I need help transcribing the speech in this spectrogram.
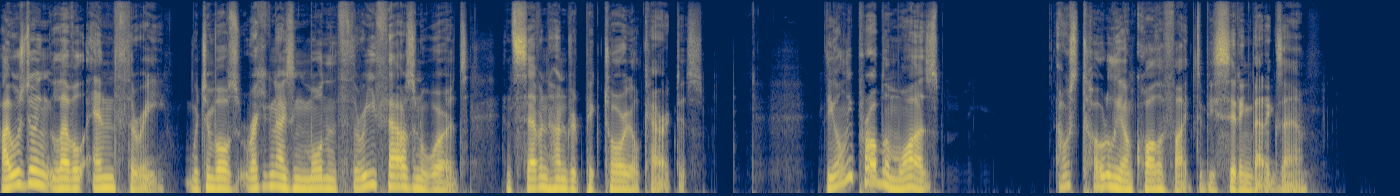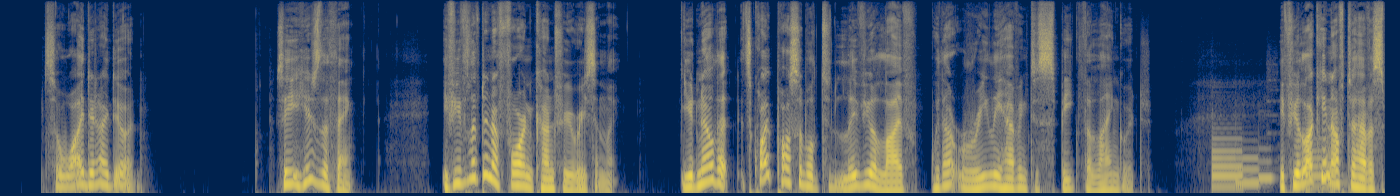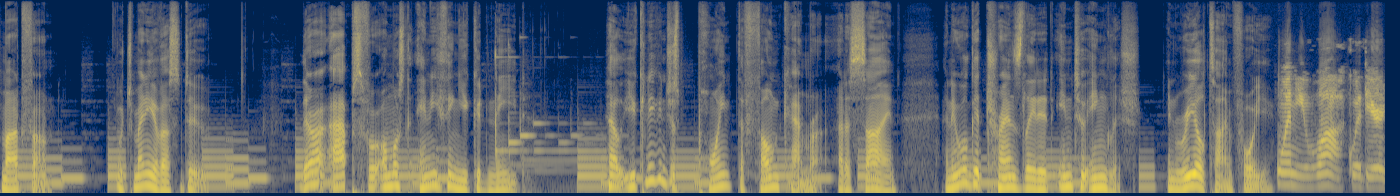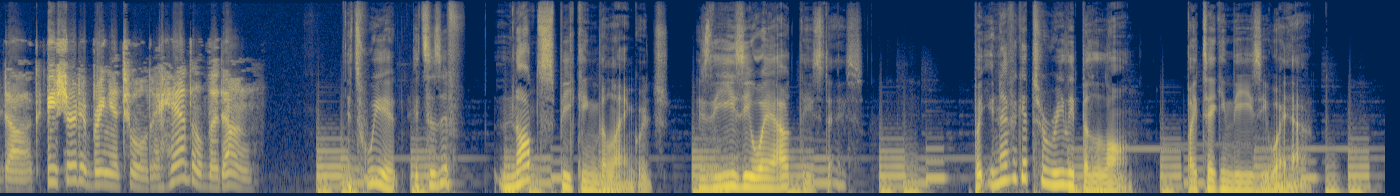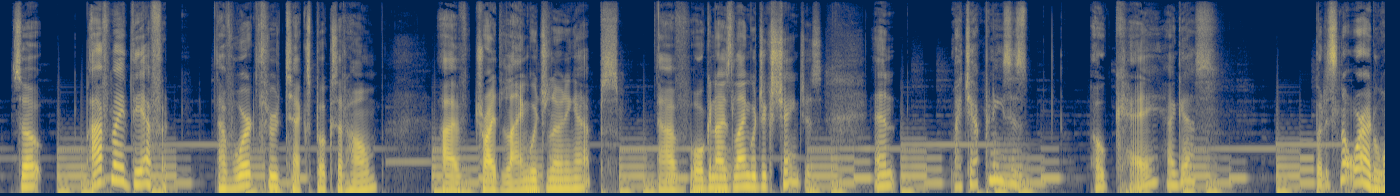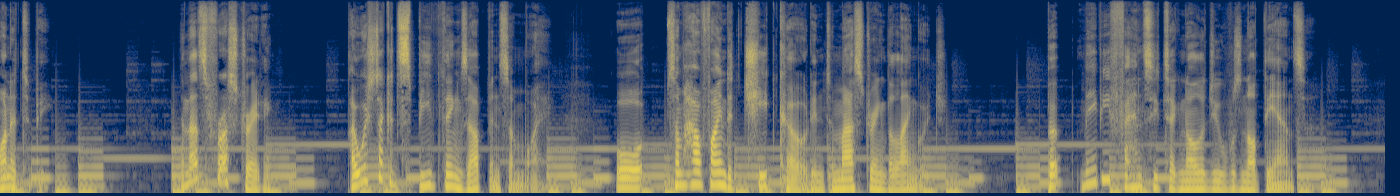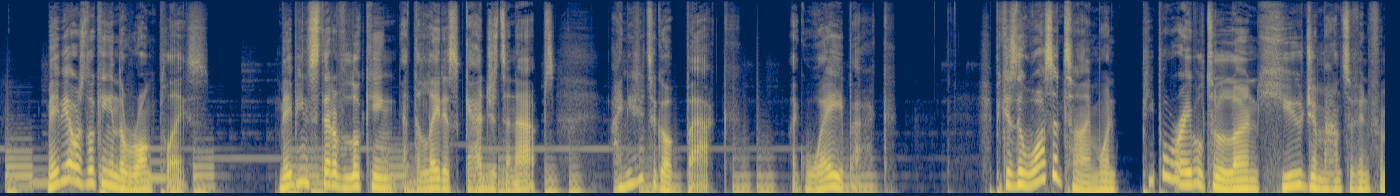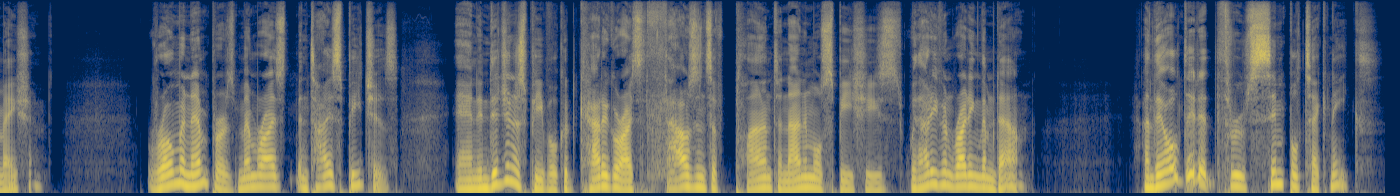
I was doing level N3, which involves recognizing more than 3,000 words and 700 pictorial characters. The only problem was, I was totally unqualified to be sitting that exam. So why did I do it? See, here's the thing. If you've lived in a foreign country recently, you'd know that it's quite possible to live your life without really having to speak the language. If you're lucky enough to have a smartphone, which many of us do, there are apps for almost anything you could need. Hell, you can even just point the phone camera at a sign and it will get translated into English in real time for you. When you walk with your dog, be sure to bring a tool to handle the dung. It's weird. It's as if not speaking the language is the easy way out these days. But you never get to really belong by taking the easy way out. So I've made the effort. I've worked through textbooks at home. I've tried language learning apps. I've organized language exchanges. And my Japanese is okay, I guess. But it's not where I'd want it to be. And that's frustrating. I wished I could speed things up in some way, or somehow find a cheat code into mastering the language. But maybe fancy technology was not the answer. Maybe I was looking in the wrong place. Maybe instead of looking at the latest gadgets and apps, I needed to go back, like way back. Because there was a time when people were able to learn huge amounts of information. Roman emperors memorized entire speeches. And indigenous people could categorize thousands of plant and animal species without even writing them down. And they all did it through simple techniques.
